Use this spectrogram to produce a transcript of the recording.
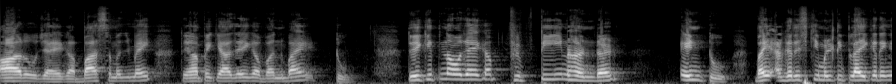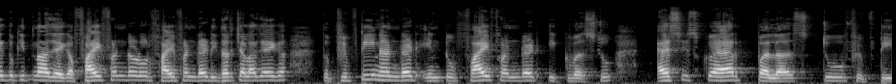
आर हो जाएगा। बात समझ में आई? तो यहाँ पे क्या आ जाएगा? वन बाय टू तो ये कितना हो जाएगा? 1500 इनटू भाई, अगर इसकी मल्टीप्लाई करेंगे तो कितना आ जाएगा? 500 और 500 इधर चला जाएगा। तो 1500 hundred into five hundred equals to S square plus two fifty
